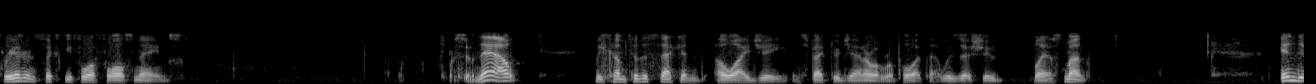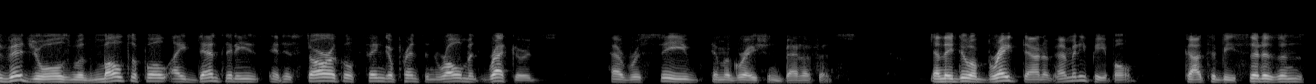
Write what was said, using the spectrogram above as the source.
364 false names. So now we come to the second OIG, Inspector General report that was issued last month individuals with multiple identities in historical fingerprint enrollment records have received immigration benefits. And they do a breakdown of how many people got to be citizens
